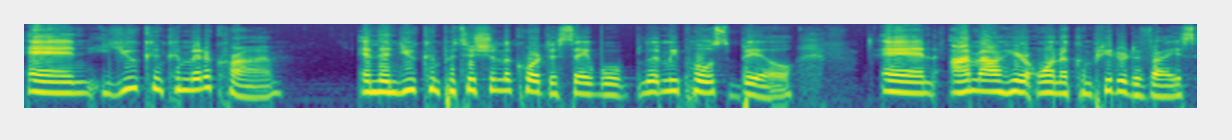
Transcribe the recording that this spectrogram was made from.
and you can commit a crime, and then you can petition the court to say, "Well, let me post bail." And I'm out here on a computer device.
